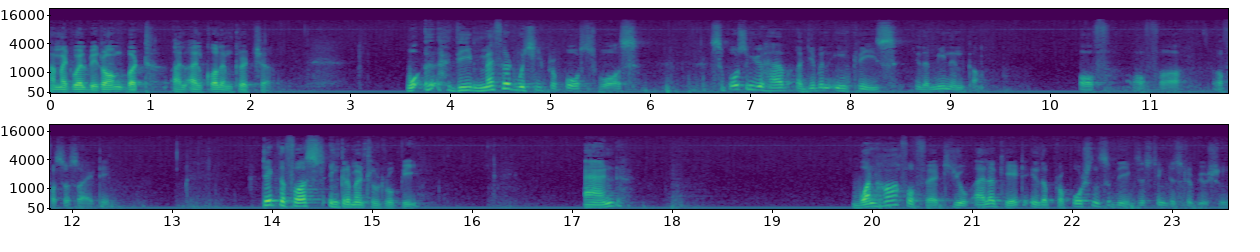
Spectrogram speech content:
I might well be wrong, but I'll, I'll call him Krtscha. The method which he proposed was supposing you have a given increase in the mean income of, of, uh, of a society, take the first incremental rupee and one half of it you allocate in the proportions of the existing distribution,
